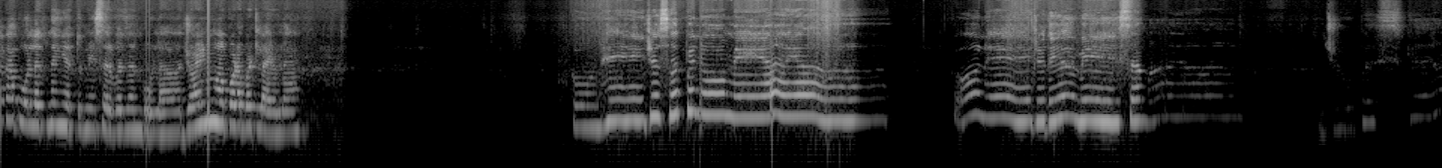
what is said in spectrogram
का बोलत नाही आहे तुम्ही सर्वजण बोला. जॉईन व्हा पटापट लाईव्हला कौन है जो सपनों में आया? कौन है जो दिल में समाया? जो बस गया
